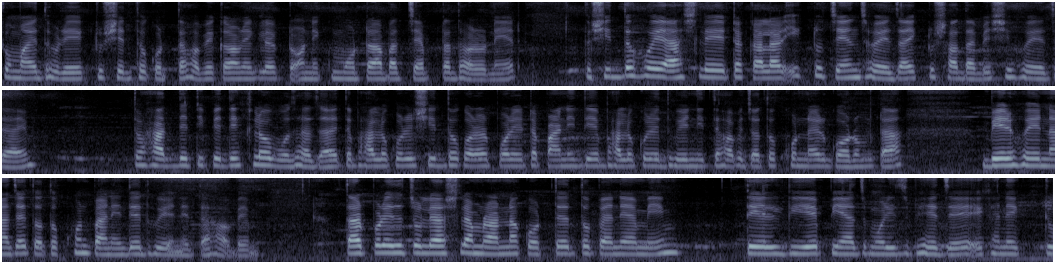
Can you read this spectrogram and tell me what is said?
সময় ধরে একটু সেদ্ধ করতে হবে, কারণ এগুলো একটু অনেক মোটা বা চ্যাপটা ধরনের। তো সিদ্ধ হয়ে আসলে এটা কালার একটু চেঞ্জ হয়ে যায়, একটু সাদা বেশি হয়ে যায়। তো হাত দিয়ে টিপে দেখলেও বোঝা যায়। তো ভালো করে সিদ্ধ করার পরে এটা পানি দিয়ে ভালো করে ধুয়ে নিতে হবে। যতক্ষণ না এর গরমটা বের হয়ে না যায়, ততক্ষণ পানি দিয়ে ধুয়ে নিতে হবে। তারপরে চলে আসলাম রান্না করতে, তো প্যানে আমি তেল দিয়ে পেঁয়াজ, মরিচ ভেজে এখানে একটু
